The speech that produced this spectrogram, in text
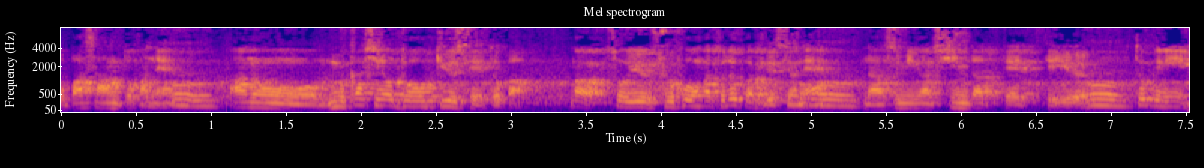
おばさんとかね、うんあの、昔の同級生とか、まあそういう訃報が届くわけですよね。うんなすみが死んだってっていう、うん。特に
